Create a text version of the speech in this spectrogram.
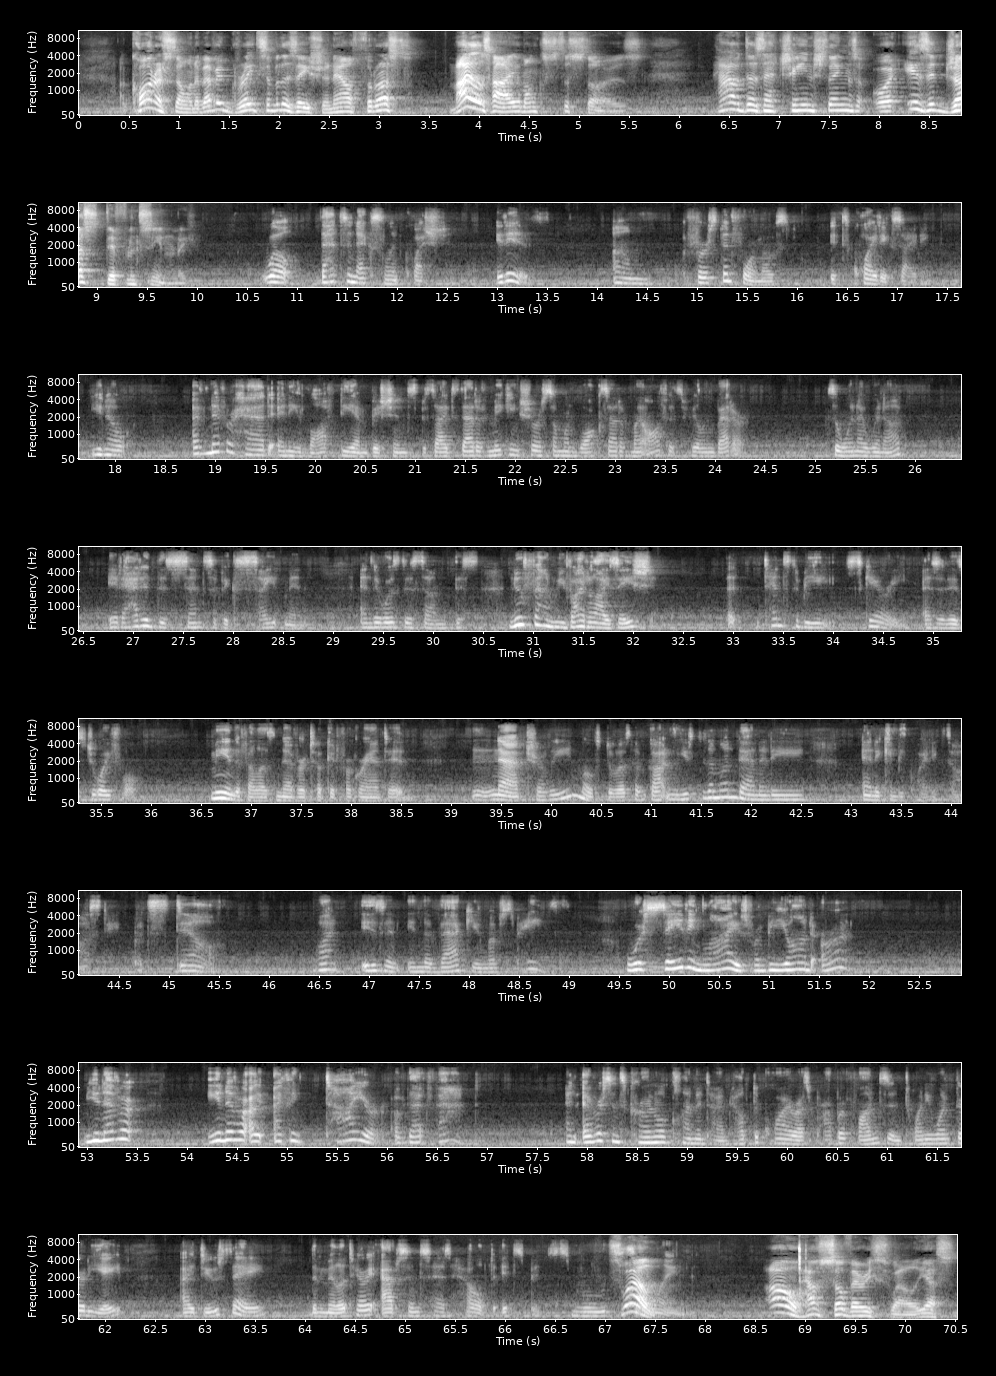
a cornerstone of every great civilization now thrust miles high amongst the stars. How does that change things, or is it just different scenery? Well, that's an excellent question. It is. Um, first and foremost, it's quite exciting. You know, I've never had any lofty ambitions besides that of making sure someone walks out of my office feeling better. So when I went up, it added this sense of excitement, and there was this um this newfound revitalization that tends to be scary as it is joyful. Me and the fellas never took it for granted. Naturally, most of us have gotten used to the mundanity, and it can be quite exhausting. But still, what isn't in the vacuum of space? We're saving lives from beyond Earth. You never, you never, I, I think, tire of that fact. And ever since Colonel Clementine helped acquire us proper funds in 2138, I do say the military absence has helped. It's been smooth Swell. sailing. Oh, how so very swell, yes.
